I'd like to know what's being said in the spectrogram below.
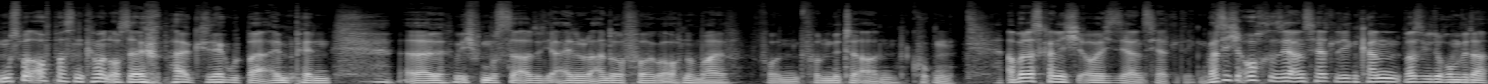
Muss man aufpassen, kann man auch sehr, sehr gut bei einpennen. Äh, ich musste also die eine oder andere Folge auch nochmal von, von Mitte an gucken. Aber das kann ich euch sehr ans Herz legen. Was ich auch sehr ans Herz legen kann, was wiederum wieder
